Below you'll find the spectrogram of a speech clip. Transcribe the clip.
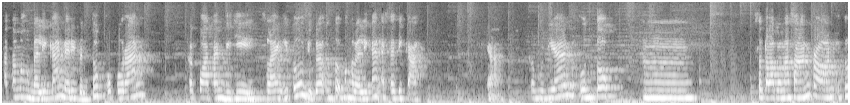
atau mengembalikan dari bentuk, ukuran, kekuatan gigi. Selain itu juga untuk mengembalikan estetika. Ya. Kemudian untuk hmm, setelah pemasangan crown itu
